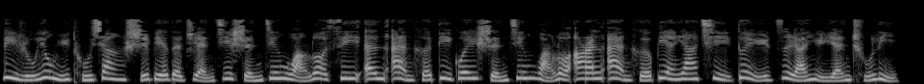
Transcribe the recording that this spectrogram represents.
例如用于图像识别的卷积神经网络 CNN 和递归神经网络 RNN 和变压器，对于自然语言处理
